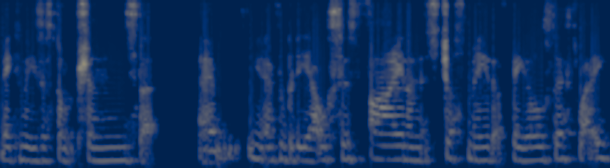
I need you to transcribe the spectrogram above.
making these assumptions that um, you know everybody else is fine and it's just me that feels this way.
